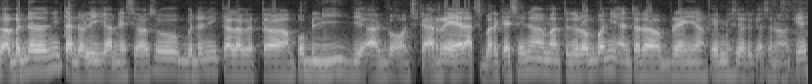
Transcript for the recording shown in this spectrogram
Sebab benda ni tak ada lagi kat Malaysia. So benda ni kalau kata hampa beli, dia agak orang cakap rare lah. Sebab dekat China memang Thunder Robot ni antara brand yang famous dekat sana, okay?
